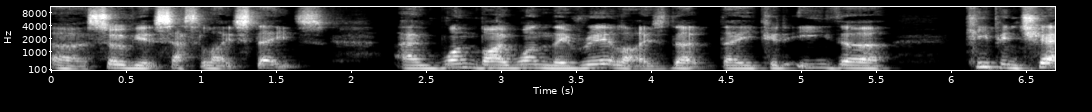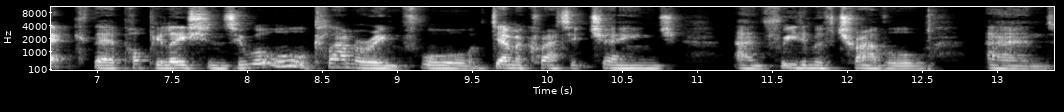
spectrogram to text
uh, Soviet satellite states. And one by one, they realized that they could either keep in check their populations who were all clamoring for democratic change and freedom of travel and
